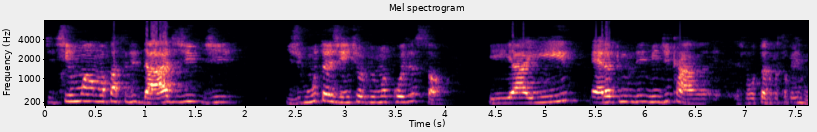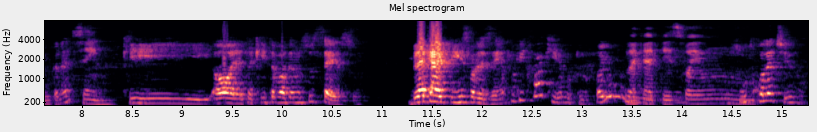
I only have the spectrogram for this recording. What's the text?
que tinha uma, uma facilidade de, de, de muita gente ouvir uma coisa só. E aí era o que me indicava, voltando para sua pergunta, né? Sim. Que, olha, isso aqui tá fazendo sucesso. Black Eyed Peas, por exemplo, o que foi aquilo? Que foi um. Black Eyed Peas foi um. surto coletivo.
